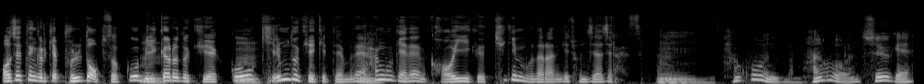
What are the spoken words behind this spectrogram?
어쨌든 그렇게 불도 없었고 음. 밀가루도 귀했고 음. 기름도 귀했기 때문에 음. 한국에는 거의 그 튀김 문화라는 게 존재하지 않았습니다. 음. 한국은 한국은 수육에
